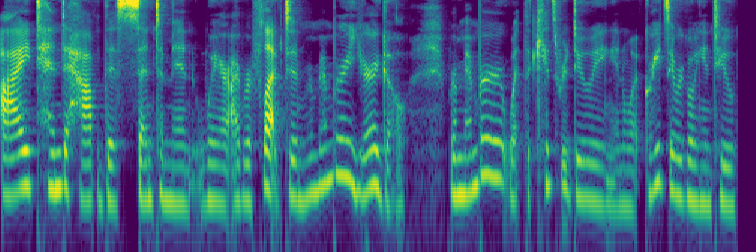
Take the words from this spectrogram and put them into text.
I tend to have this sentiment where I reflect and remember a year ago, remember what the kids were doing and what grades they were going into,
